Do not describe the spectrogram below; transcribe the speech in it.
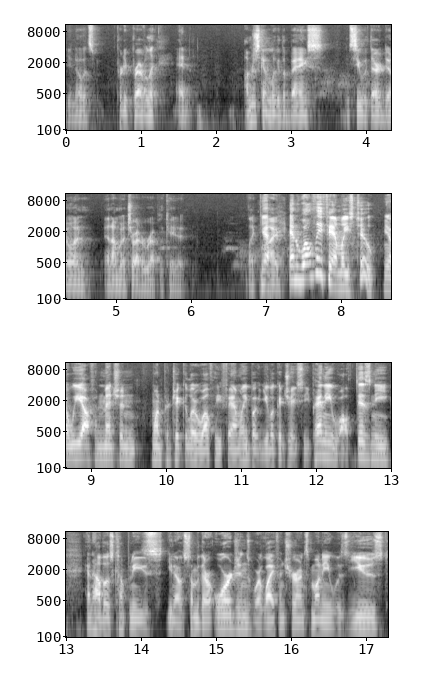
you know it's pretty prevalent. And I'm just gonna look at the banks and see what they're doing, and I'm gonna try to replicate it. Like Yeah, my and wealthy families too. You know, we often mention one particular wealthy family, but you look at J.C. Penney, Walt Disney, and how those companies, you know, some of their origins where life insurance money was used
